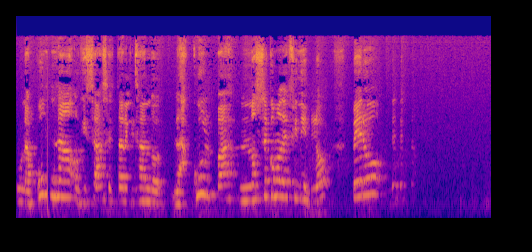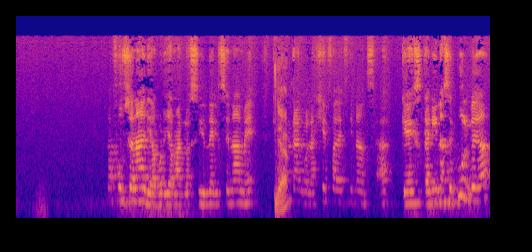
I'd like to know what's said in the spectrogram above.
una pugna o quizás se están echando las culpas, no sé cómo definirlo, pero la funcionaria, por llamarlo así, del Sename, ¿Ya? cargo, la jefa de finanzas, que es Karina Sepúlveda,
